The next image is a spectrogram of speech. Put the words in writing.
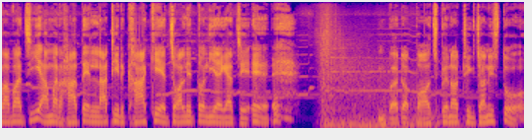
বাবাজি আমার হাতের লাঠির খা খেয়ে জলে তলিয়ে গেছে। বেটা বাঁচবে না ঠিক জানিস তো?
